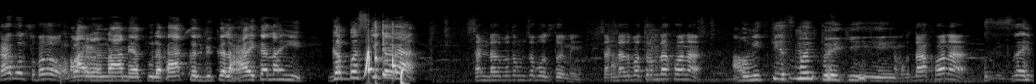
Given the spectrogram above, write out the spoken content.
काय बोलतो बघा हो. अरे नाम्या तुला काय अक्कल बिक्कल हाय का नाही? गब्बस की करा संडास बाथरूमचं बोलतोय मी. संडास बाथरूम दाखवा ना. अहो मी तेच म्हणतोय की. मग दाखवा ना. साहेब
